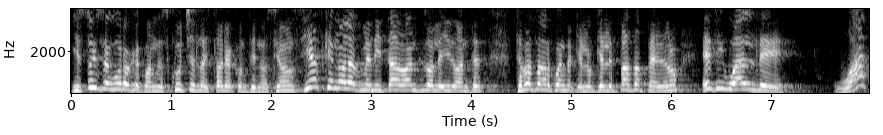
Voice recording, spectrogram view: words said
Y estoy seguro que cuando escuches la historia a continuación, si es que no la has meditado antes o leído antes, te vas a dar cuenta que lo que le pasa a Pedro es igual de, ¿what?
